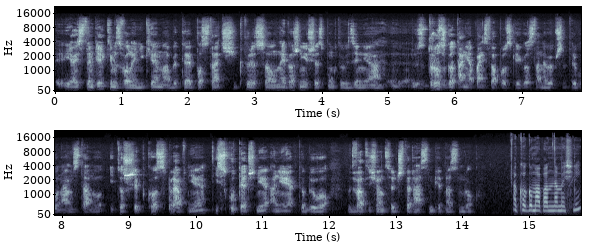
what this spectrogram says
ja jestem wielkim zwolennikiem, aby te postaci, które są najważniejsze z punktu widzenia e, zdruzgotania państwa polskiego, stanęły przed Trybunałem Stanu i to szybko, sprawnie i skutecznie, a nie jak to było w 2014-2015 roku. A kogo ma pan na myśli?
